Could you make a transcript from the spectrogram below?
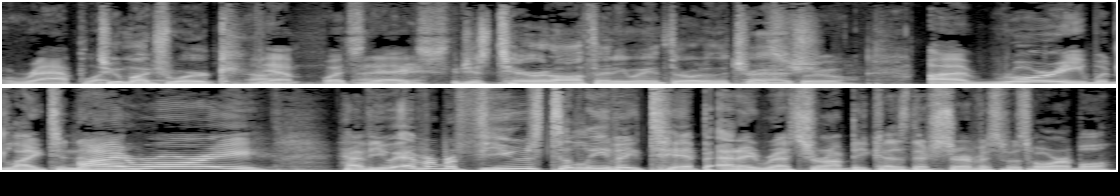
to wrap like Too much that. work. Uh, Yep, What's I agree. next? You just tear it off anyway and throw it in the trash. That's true. Uh, Rory would like to know: Hi, Rory. Have you ever refused to leave a tip at a restaurant because their service was horrible?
